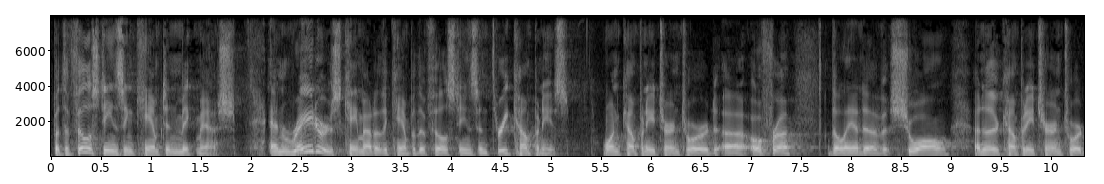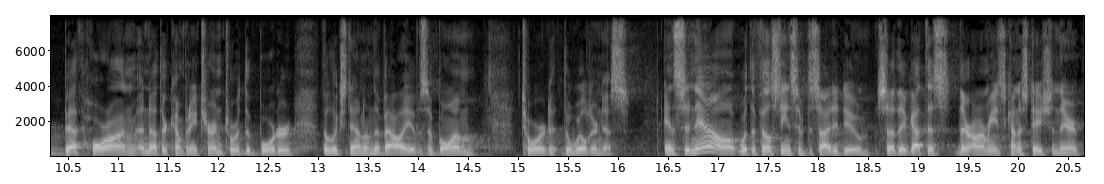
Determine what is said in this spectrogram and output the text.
but the Philistines encamped in Michmash. And raiders came out of the camp of the Philistines in three companies. One company turned toward uh, Ophrah, the land of Shual. Another company turned toward Beth Horon. Another company turned toward the border that looks down on the valley of Zeboim toward the wilderness. And so now, what the Philistines have decided to do, so they've got this, their army is kind of stationed there.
